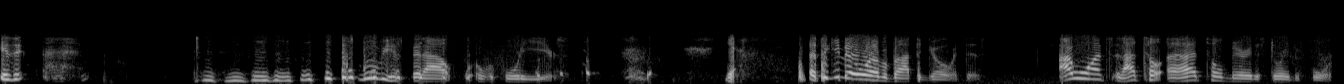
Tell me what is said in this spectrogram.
is it? this movie has been out for over 40 years. Yes. I think you know where I'm about to go with this. I once, and I told I told Mary the story before.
